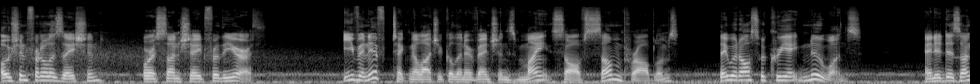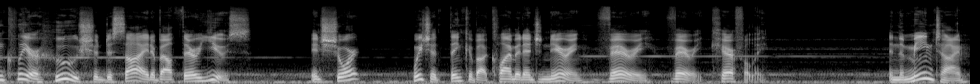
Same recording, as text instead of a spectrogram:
ocean fertilization, or a sunshade for the Earth. Even if technological interventions might solve some problems, they would also create new ones, and it is unclear who should decide about their use. In short, we should think about climate engineering very, very carefully. In the meantime,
